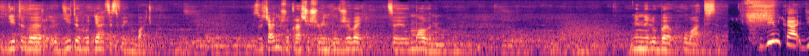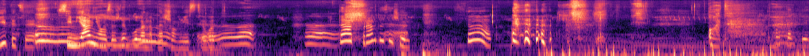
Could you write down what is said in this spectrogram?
Діти, вир- діти гордяться своїм батьком. Звичайно, що краще, що він був живий. Це умови нема. Він не любив ховатися. Жінка, діти це сім'я в нього завжди була на першому місці. От. Так, правда, Сашулька? Так. От. От так є,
